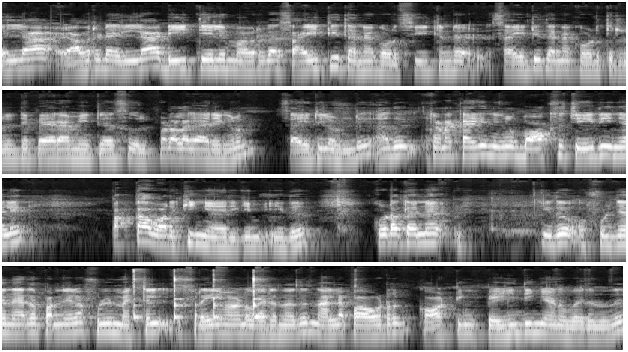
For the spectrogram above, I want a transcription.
എല്ലാ അവരുടെ എല്ലാ ഡീറ്റെയിലും അവരുടെ സൈറ്റിൽ തന്നെ കൊടുത്തു സീറ്റിന്റെ സൈറ്റിൽ തന്നെ കൊടുത്തിട്ടുണ്ട്. പാരാമീറ്റേഴ്സ് ഉൾപ്പെടെയുള്ള കാര്യങ്ങളും സൈറ്റിലുണ്ട് അത് കണക്കാക്കി നിങ്ങൾ ബോക്സ് ചെയ്ത് കഴിഞ്ഞാൽ പക്ക വർക്കിംഗ് ആയിരിക്കും ഇത്. കൂടെ തന്നെ ഇത് ഫുൾ ഞാൻ നേരത്തെ പറഞ്ഞല്ലോ ഫുൾ മെറ്റൽ ഫ്രെയിമാണ് വരുന്നത്. നല്ല പൗഡർ കോട്ടിംഗ് പെയിന്റിംഗ് ആണ് വരുന്നത്.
